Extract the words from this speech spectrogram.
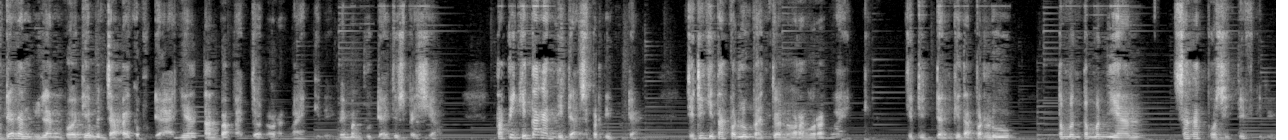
Buddha kan bilang bahwa dia mencapai kebudayaannya tanpa bantuan orang lain. Gitu. Memang Buddha itu spesial. Tapi kita kan tidak seperti Buddha jadi kita perlu bantuan orang-orang lain. Jadi dan kita perlu teman-teman yang sangat positif gitu.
